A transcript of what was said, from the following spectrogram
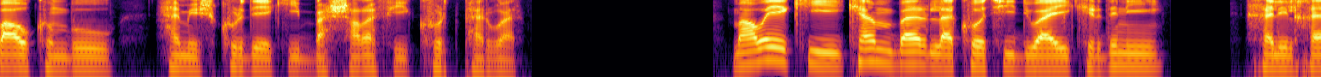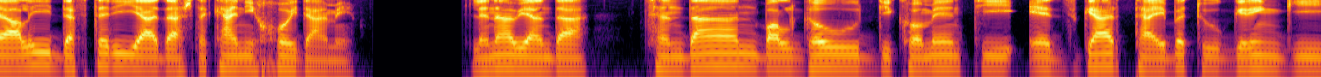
باوکم بوو هەمیش کوردێکی بەشەڕەفی کورد پەروەر. ماوەیەکی کەم بەر لە کۆچی دوایی کردنی، خەلیل خەیاڵی دەفتەری یاداشتەکانی خۆی دامێ، لەناویاندا چەندان بەڵگە و دیکۆمێنتی ئێجگار تایبەت و گرنگی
